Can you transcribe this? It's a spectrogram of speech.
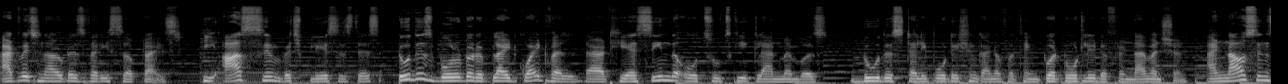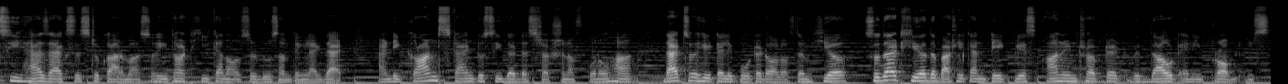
at which Naruto is very surprised. He asks him which place is this. To this Boruto replied quite well that he has seen the Otsutsuki clan members do this teleportation kind of a thing to a totally different dimension. And now since he has access to karma, so he thought he can also do something like that. And he can't stand to see the destruction of Konoha. That's why he teleported all of them here, so that here the battle can take place uninterrupted without any problems.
